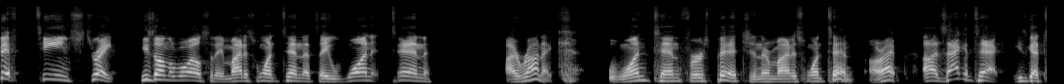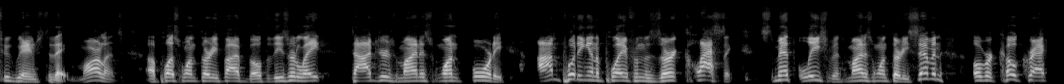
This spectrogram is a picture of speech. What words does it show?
15 straight. He's on the Royals today, minus 110. That's a 110. Ironic. 110 first pitch, and they're minus 110. All right. Uh, Zach Attack, he's got two games today. Marlins, uh, plus 135. Both of these are late. Dodgers, minus 140. I'm putting in a play from the Zurich Classic. Smith Leishman's minus 137 over Kokrak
